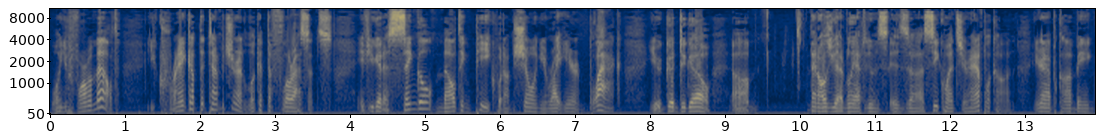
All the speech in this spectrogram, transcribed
Well, you perform a melt. You crank up the temperature and look at the fluorescence. If you get a single melting peak, what I'm showing you right here in black, you're good to go. Um, then all you really have to do is, is uh, sequence your amplicon. Your amplicon being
